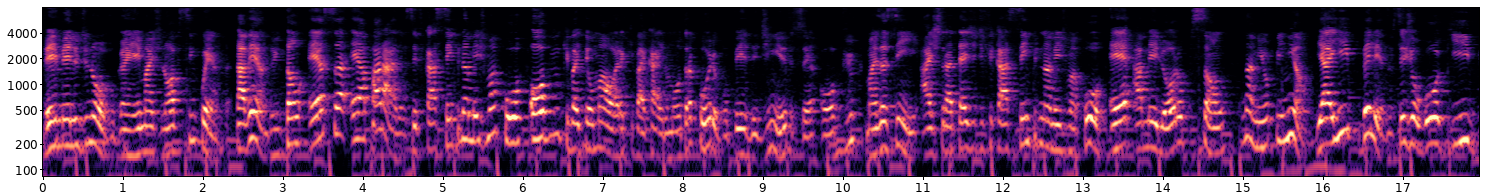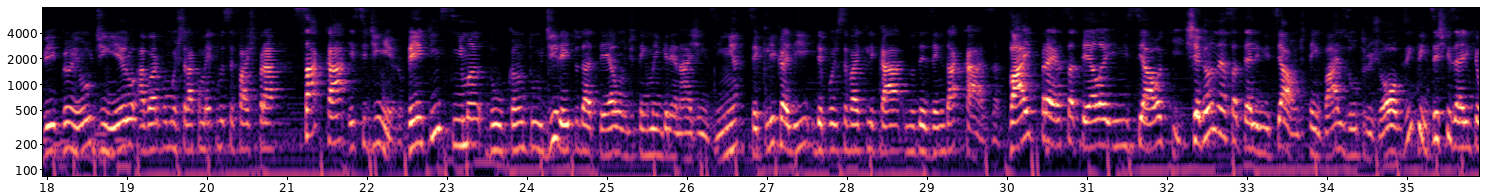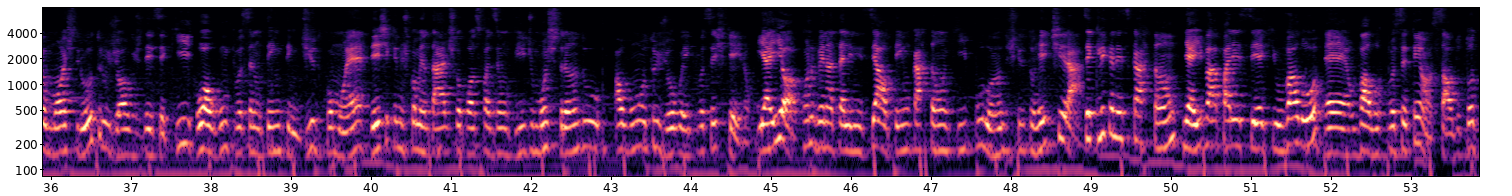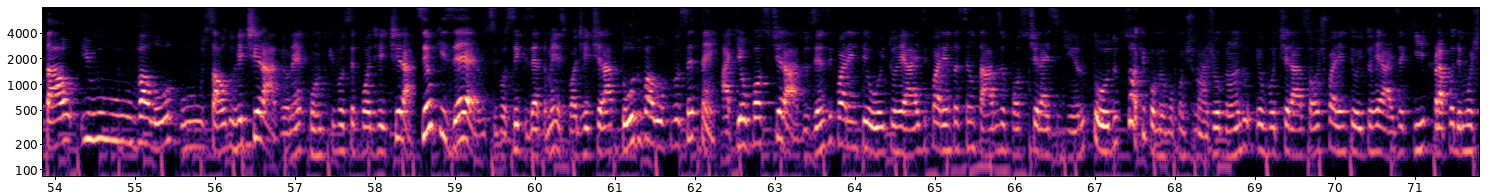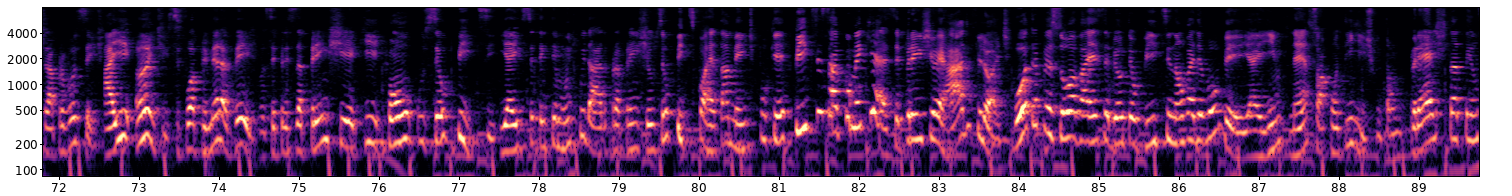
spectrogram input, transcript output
Vermelho de novo, ganhei mais 9,50. Tá vendo? Então essa é a parada, você ficar sempre na mesma cor. Óbvio que vai ter uma hora que vai cair numa outra cor, eu vou perder dinheiro, isso é óbvio. Mas assim, a estratégia de ficar sempre na mesma cor é a melhor opção, na minha opinião. E aí, beleza, você jogou aqui, ganhou dinheiro, agora vou mostrar como é que você faz pra sacar esse dinheiro. Vem aqui em cima do canto direito da tela, onde tem uma engrenagemzinha, você clica ali e depois você vai clicar no desenho da casa. Vai pra essa tela inicial aqui. Chegando nessa tela inicial, onde tem vários outros jogos, enfim, se vocês quiserem que eu mostre outros jogos desse aqui, ou algum que você não tenha entendido como é, deixa aqui nos comentários que eu posso fazer um vídeo mostrando algum outro jogo aí que vocês queiram. E aí, ó, quando vem na tela inicial, tem um cartão aqui pulando escrito retirar. Você clica nesse cartão e aí vai aparecer aqui o valor, é o valor que você tem, ó, saldo total e o valor, o saldo retirável, né? Quanto que você pode retirar. Se eu quiser, se você quiser também, você pode retirar todo o valor que você tem. Aqui eu posso tirar R$ 248,40, eu posso tirar esse dinheiro todo, só que como eu vou continuar jogando, eu vou tirar só os 48 reais aqui para poder mostrar para vocês. Aí, antes, se for a primeira vez, você precisa preencher aqui com o seu Pix. E aí você tem que ter muito cuidado para preencher o seu Pix corretamente, porque Pix sabe como é que é. Você preencheu errado, filhote, outra pessoa vai receber o teu Pix e não vai devolver. E aí, né, sua conta em risco. Então presta atenção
